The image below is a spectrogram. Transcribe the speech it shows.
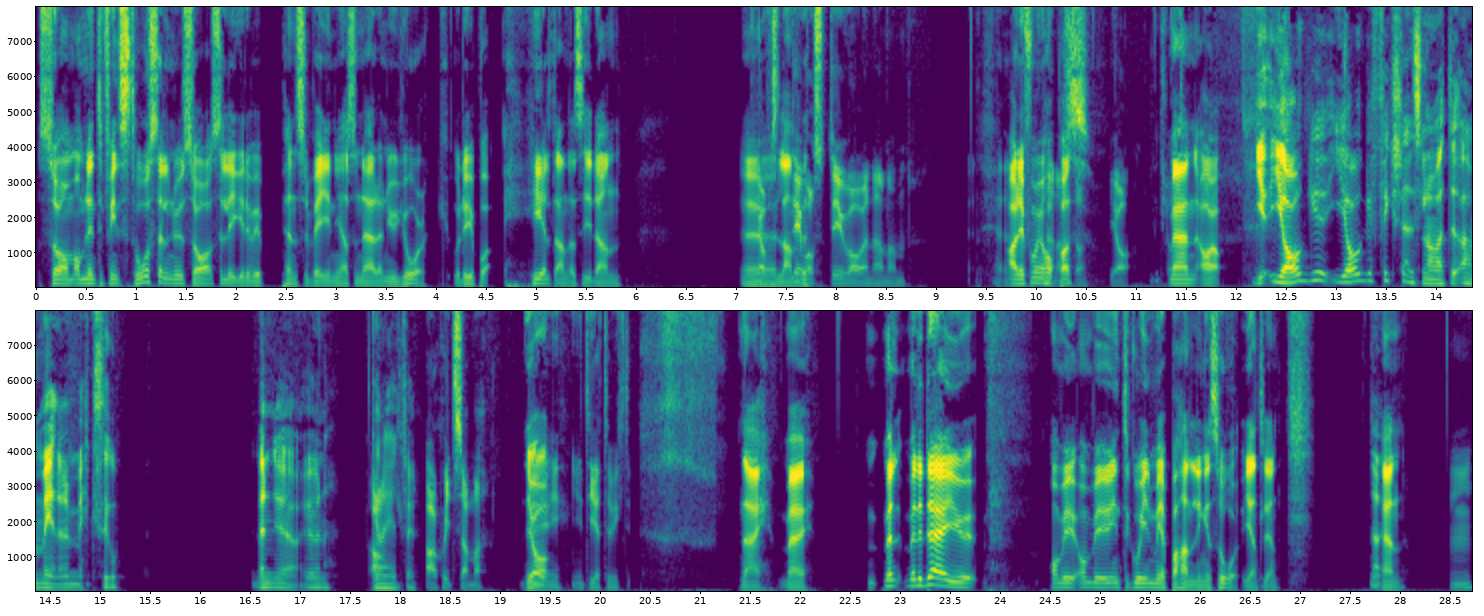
Som, om det inte finns två ställen i USA, så ligger det vid Pennsylvania, alltså nära New York. Och det är ju på helt andra sidan eh, fast landet. det måste ju vara en annan... Ja, det får man ju hoppas. Ja, det är klart. Men, ja, ja. Jag, jag fick känslan av att han menade Mexiko. Men jag, jag vet inte. Kan Ja. ha helt fel. Ja, skitsamma. Ja. Det är inte jätteviktigt. Nej, nej. Men, men det där är ju... Om vi, om vi inte går in mer på handlingen så egentligen. Nej. Än. Mm.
